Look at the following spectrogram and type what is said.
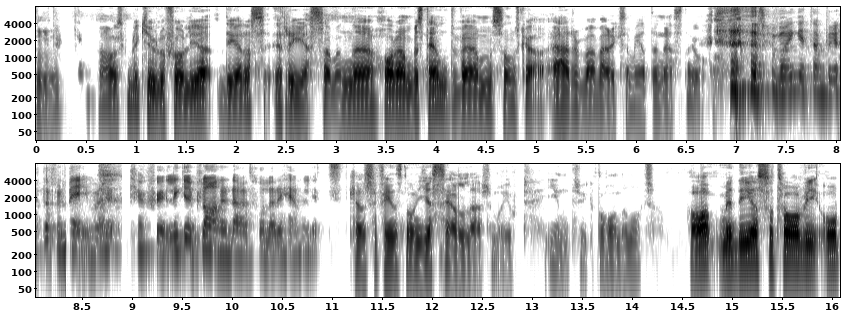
Mm. Ja, det ska bli kul att följa deras resa, men uh, har han bestämt vem som ska ärva verksamheten nästa gång? det var inget han berättade för mig, men det kanske ligger i planen där att hålla det hemligt. Kanske finns någon gesäll där som har gjort intryck på honom också. Ja, med det så tar vi och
